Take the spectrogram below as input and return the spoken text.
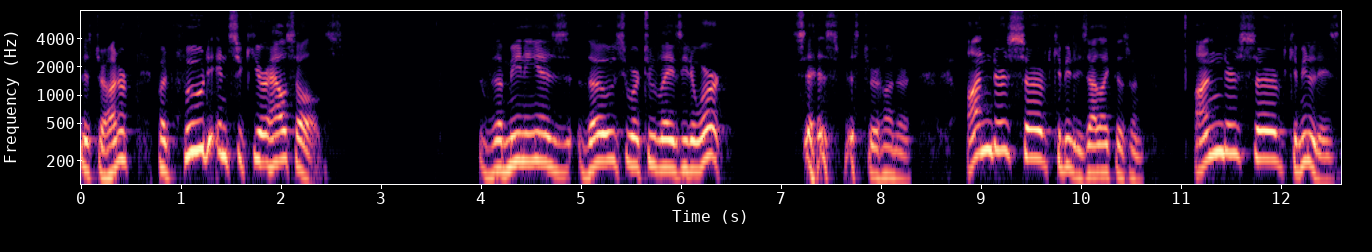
Mr. Hunter. But food insecure households. The meaning is those who are too lazy to work, says Mr. Hunter. Underserved communities. I like this one. Underserved communities,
